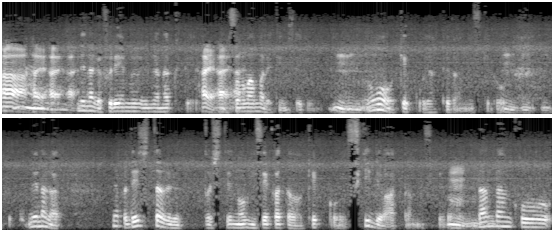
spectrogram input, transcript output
ああはいはいはい。でなんかフレームがなくて、はいはいはい。そのまんまで展示できうんるのを結構やってたんですけど、うんうんうん。でなんかやっぱデジタルとしての見せ方は結構好きではあったんですけど、うんだんだんこ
